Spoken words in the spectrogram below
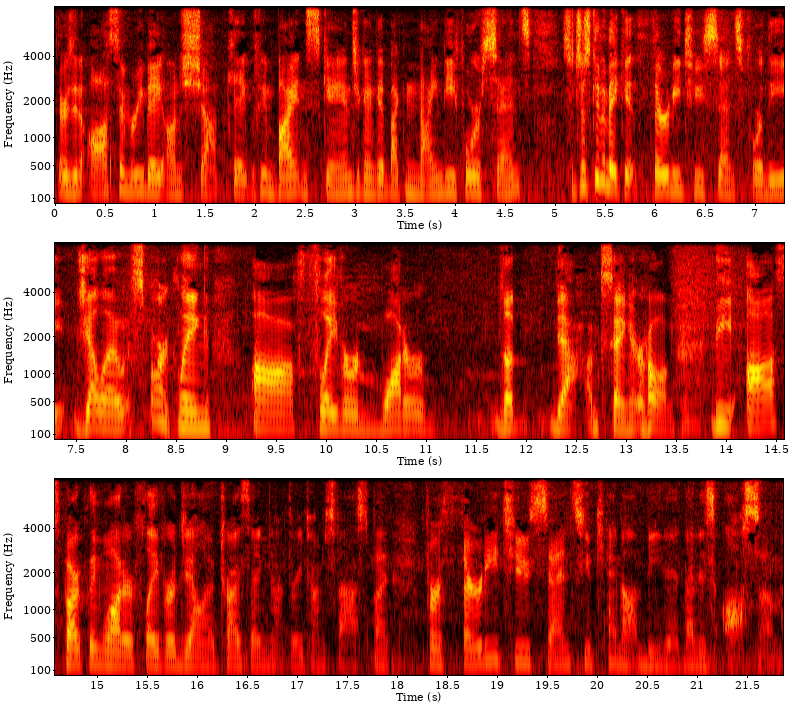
There's an awesome rebate on Shopkick. Between buy it and scans, you're gonna get back 94 cents. So just gonna make it 32 cents for the Jello sparkling ah flavored water. The yeah, I'm saying it wrong. The ah sparkling water flavored Jello. Try saying that three times fast. But for 32 cents, you cannot beat it. That is awesome.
